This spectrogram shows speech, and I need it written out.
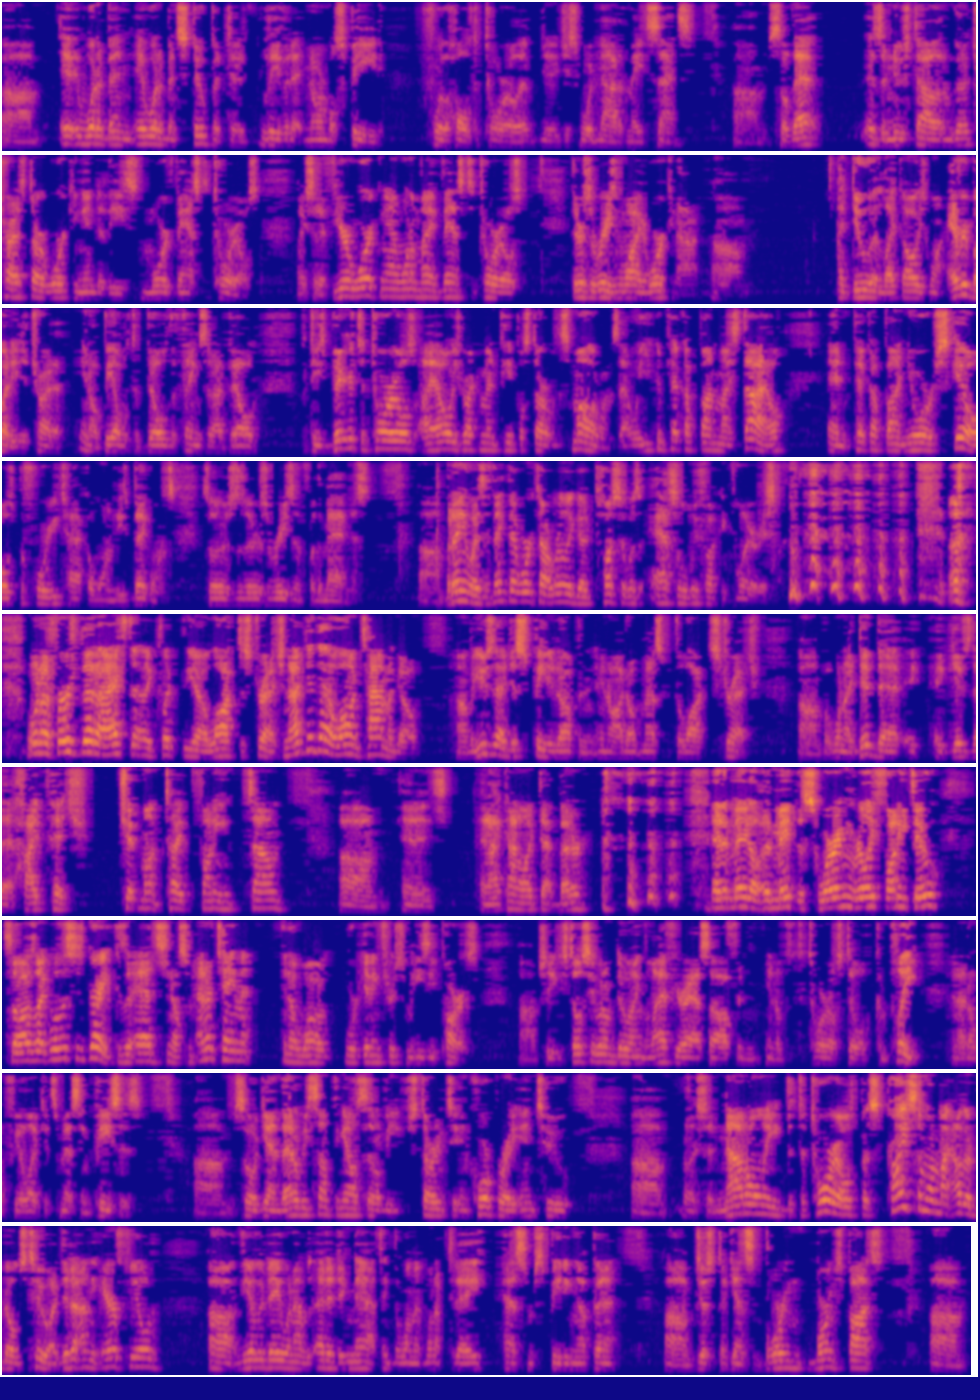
um, it would have been it would have been stupid to leave it at normal speed for the whole tutorial. It, it just would not have made sense. Um, so that is a new style that I'm going to try to start working into these more advanced tutorials. Like I said, if you're working on one of my advanced tutorials, there's a reason why you're working on it. Um, I do it like I always want everybody to try to you know be able to build the things that I build. But these bigger tutorials, I always recommend people start with the smaller ones. That way you can pick up on my style and pick up on your skills before you tackle one of these big ones. So there's, there's a reason for the madness. Uh, but anyways, I think that worked out really good. Plus, it was absolutely fucking hilarious. uh, when I first did it, I accidentally clicked the uh, lock to stretch, and I did that a long time ago. Uh, but usually, I just speed it up, and you know, I don't mess with the lock to stretch. Um, but when I did that, it, it gives that high pitch chipmunk type funny sound, um, and it's and I kind of like that better. and it made it made the swearing really funny too. So I was like, well, this is great because it adds you know some entertainment, you know, while we're getting through some easy parts. Um, so you can still see what I'm doing, laugh your ass off, and you know the tutorial's still complete, and I don't feel like it's missing pieces. Um, so again, that'll be something else that'll be starting to incorporate into, um, like I said, not only the tutorials, but probably some of my other builds too. I did it on the airfield uh, the other day when I was editing that. I think the one that went up today has some speeding up in it um, just against boring boring spots. Um,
